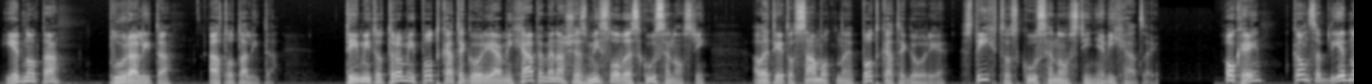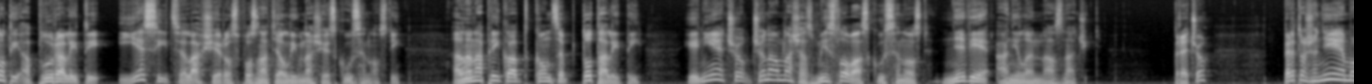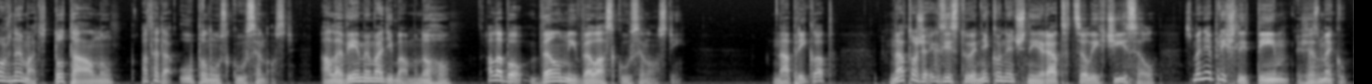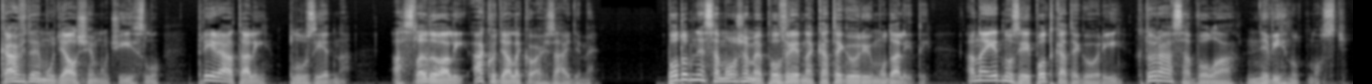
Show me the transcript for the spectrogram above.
Jednota, pluralita a totalita. Týmito tromi podkategóriami chápeme naše zmyslové skúsenosti, ale tieto samotné podkategórie z týchto skúseností nevychádzajú. OK, koncept jednoty a plurality je síce ľahšie rozpoznateľný v našej skúsenosti, ale napríklad koncept totality je niečo, čo nám naša zmyslová skúsenosť nevie ani len naznačiť. Prečo? Pretože nie je možné mať totálnu, a teda úplnú skúsenosť, ale vieme mať iba mnoho alebo veľmi veľa skúseností. Napríklad, na to, že existuje nekonečný rad celých čísel, sme neprišli tým, že sme ku každému ďalšiemu číslu prirátali plus 1 a sledovali, ako ďaleko až zájdeme. Podobne sa môžeme pozrieť na kategóriu modality a na jednu z jej podkategórií, ktorá sa volá nevyhnutnosť.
